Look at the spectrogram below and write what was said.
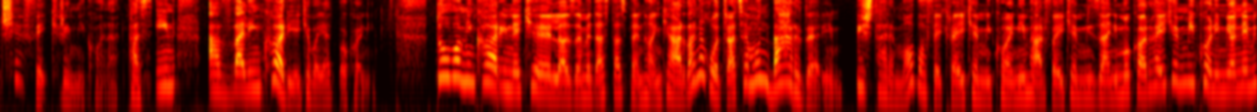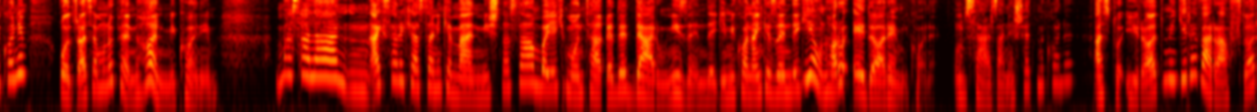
چه فکری می‌کنن. پس این اولین کاریه که باید بکنی. دومین کار اینه که لازمه دست از پنهان کردن قدرتمون برداریم. بیشتر ما با فکرایی که می‌کنیم حرفایی که می‌زنیم و کارهایی که می‌کنیم یا نمی‌کنیم قدرتمون رو پنهان می‌کنیم. مثلا اکثر کسانی که من می‌شناسم با یک منتقد درونی زندگی می‌کنن که زندگی اونها رو اداره می‌کنه. اون سرزنشت می‌کنه از تو ایراد می‌گیره و رفتار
